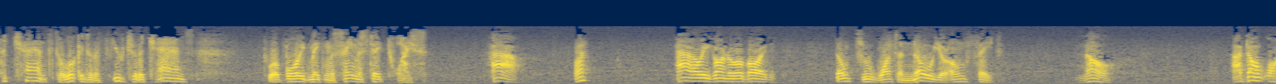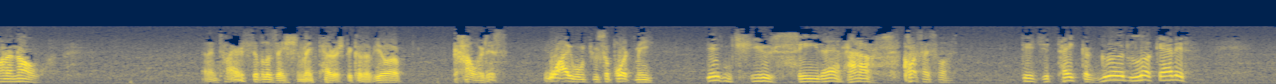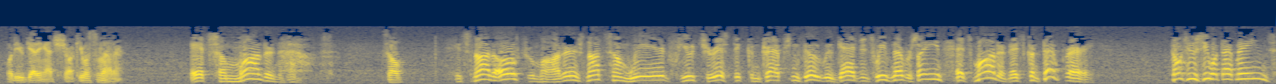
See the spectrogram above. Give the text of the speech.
The chance to look into the future, the chance to avoid making the same mistake twice. How? What? How are we going to avoid it? Don't you want to know your own fate? No. I don't want to know. An entire civilization may perish because of your cowardice. Why won't you support me? Didn't you see that house? Of course I saw it. Did you take a good look at it? What are you getting at, Sharky? What's the matter? It's a modern house. So? It's not ultra modern. It's not some weird, futuristic contraption filled with gadgets we've never seen. It's modern. It's contemporary. Don't you see what that means?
